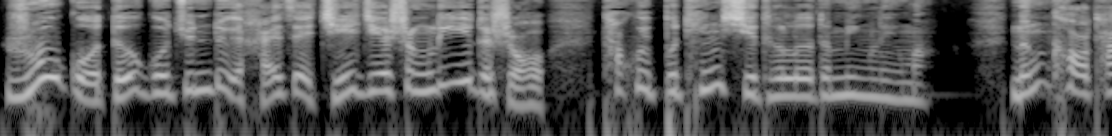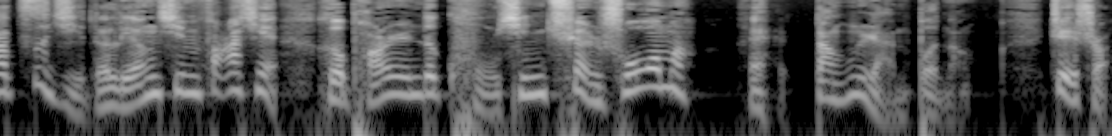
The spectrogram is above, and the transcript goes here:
如果德国军队还在节节胜利的时候，他会不听希特勒的命令吗？能靠他自己的良心发现和旁人的苦心劝说吗？嘿，当然不能。这事儿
